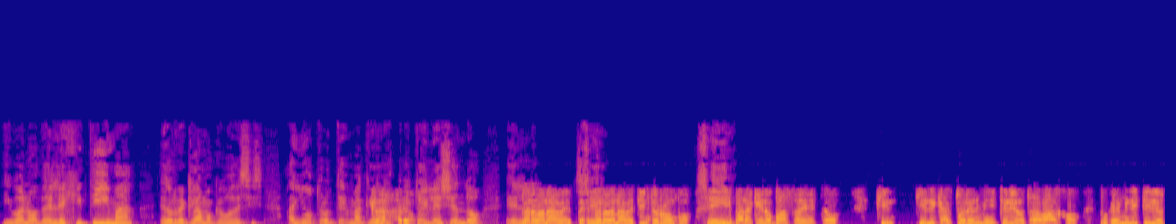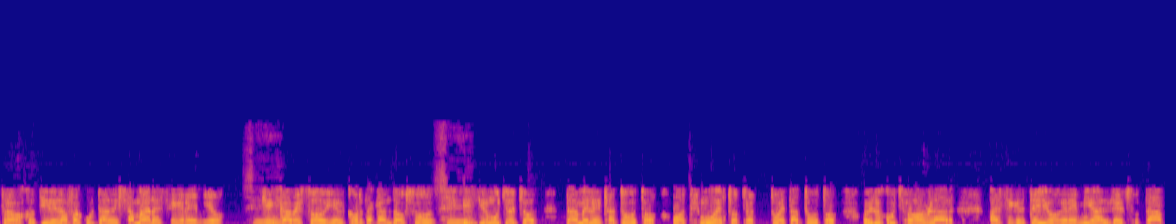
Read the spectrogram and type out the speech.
y bueno, deslegitima el reclamo que vos decís. Hay otro tema que estoy leyendo. El... Perdóname, perdóname, te interrumpo. Sí. ¿Y para qué no pasa esto? ¿Quién tiene que actuar el Ministerio de Trabajo? Porque el Ministerio de Trabajo tiene la facultad de llamar a ese gremio que encabezó y el corta Sur y decir, muchachos, dame el estatuto o te muestro tu, estatuto. Hoy lo escuchaba hablar al secretario gremial del SUTAP.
